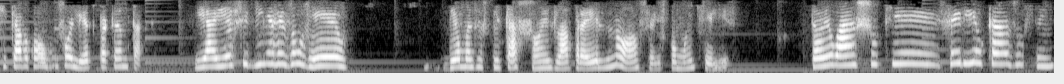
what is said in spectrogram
ficava com algum folheto para cantar. E aí a Cidinha resolveu deu umas explicações lá para ele. Nossa, ele ficou muito feliz. Então eu acho que seria o caso, sim.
